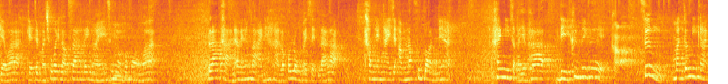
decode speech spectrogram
แกว่า แกจะมาช่วยเราสร้างได้ไหมซึ่งเราก็มองว่ารากฐานอะไรทั้งหลายเนี่ยค่ะเราก็ลงไปเสร็จแล้วล่ะทำยังไงจะเอานักฟุตบอลเนี่ยให้มีศักยภาพดีขึ้นเรื่อยๆครับ ซึ่งมันก็มีการ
